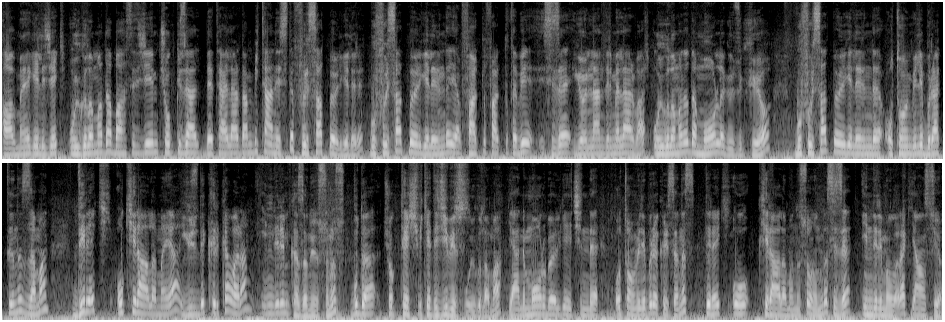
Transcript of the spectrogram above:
almaya gelecek. Uygulamada bahsedeceğim çok güzel detaylardan bir tanesi de fırsat bölgeleri. Bu fırsat bölgelerinde farklı farklı tabi size yönlendirmeler var. Uygulamada da morla gözüküyor. Bu fırsat bölgelerinde otomobili bıraktığınız zaman direkt o kiralamaya %40'a varan indirim kazanıyorsunuz. Bu da çok teşvik edici bir uygulama. Yani mor bölge içinde otomobili bırakırsanız direkt o kiralamanın sonunda size indirim olarak yansıyor.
